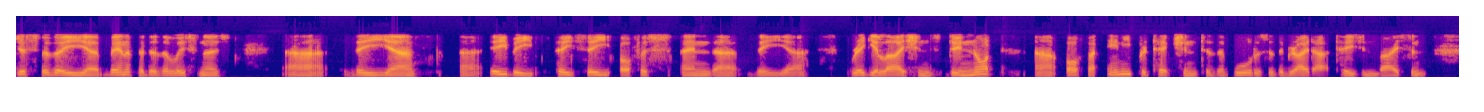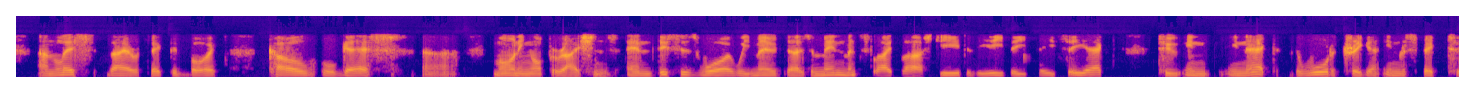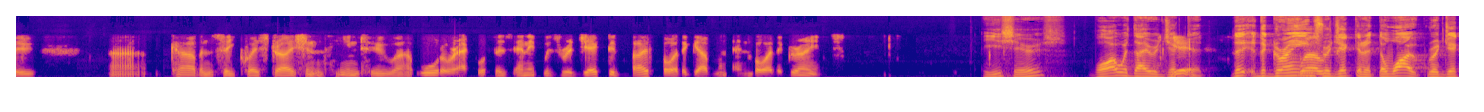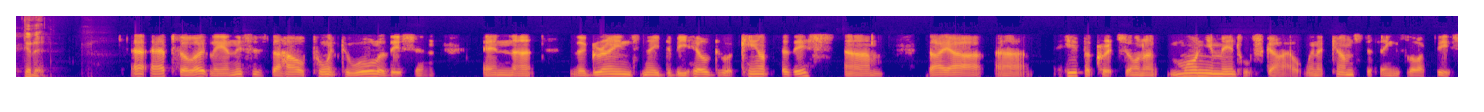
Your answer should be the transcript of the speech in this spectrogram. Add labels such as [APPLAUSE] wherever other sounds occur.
just for the uh, benefit of the listeners, uh, the uh, uh, EPBC office and uh, the regulations do not offer any protection to the waters of the Great Artesian Basin unless they are affected by coal or gas mining operations. And this is why we moved those amendments late last year to the EPBC Act to in, enact the water trigger in respect to uh, carbon sequestration into uh, water aquifers, and it was rejected both by the government and by the Greens. Are you serious? Why would they reject yeah. it? The the Greens well, rejected it. The woke rejected it. Uh, absolutely, and this is the whole point to all of this. And and uh, the Greens need to be held to account for this. Um, they are uh, hypocrites on a monumental scale when it comes to things like this.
